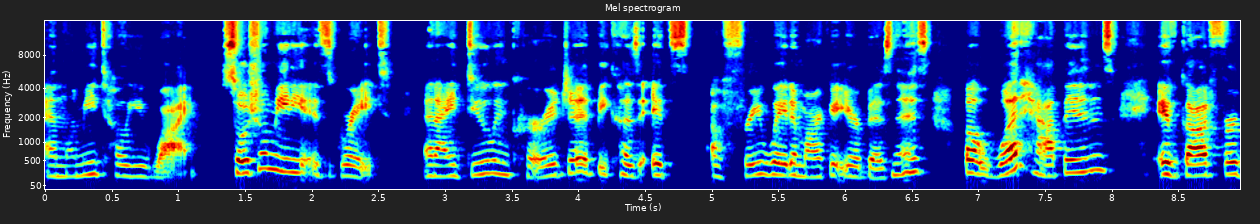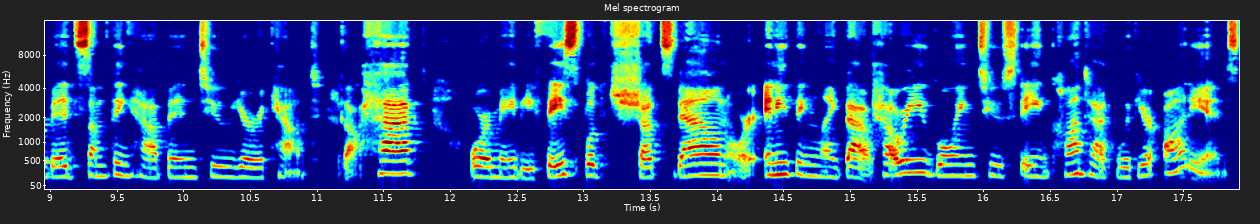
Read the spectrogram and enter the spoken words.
and let me tell you why. Social media is great, and I do encourage it because it's a free way to market your business. But what happens if, God forbid, something happened to your account? got hacked or maybe Facebook shuts down or anything like that. How are you going to stay in contact with your audience?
